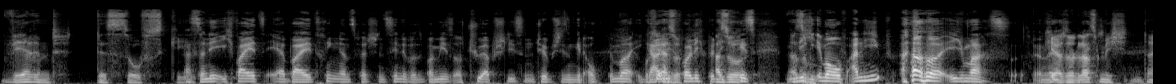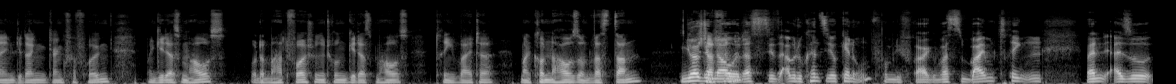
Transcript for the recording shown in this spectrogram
während des Suffs geht. Also nee, ich war jetzt eher bei Trinken ans Bettchen Zähne, also bei mir ist auch Tür abschließen. Tür abschließen geht auch immer, egal Okay, also- wie voll ich bin. also- ich krieg's also- nicht immer auf Anhieb, aber ich mach's. Okay, also lass mich deinen Gedankengang verfolgen. Man geht aus dem Haus oder man hat vorher schon getrunken, geht aus dem Haus, trinkt weiter, man kommt nach Hause und was dann? Ja, genau, das ist jetzt, aber du kannst dich auch gerne umformen, die Frage. Was du beim Trinken, wenn, also,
